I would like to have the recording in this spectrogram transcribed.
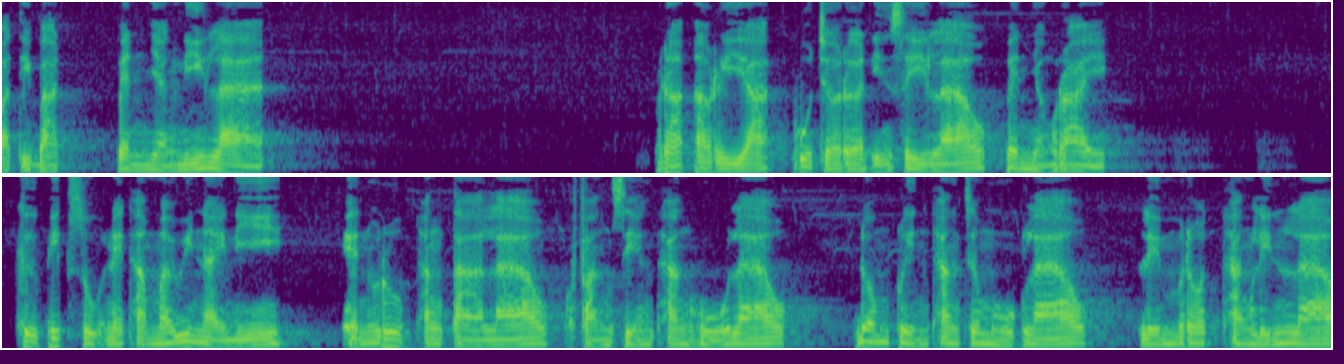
ปฏิบัติ เป็นอย่างนี้แหลพระอริยะผู้เจริญอินทรีย์แล้วเป็นอย่างไร คือภิกษุในธรรมวินัยนี้ เห็นรูปทางตาแล้ว ฟังเสียงทางหูแล้ว ดมกลิ่นทางจมูกแล้ว ลิ้มรสทางลิ้นแล้ว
